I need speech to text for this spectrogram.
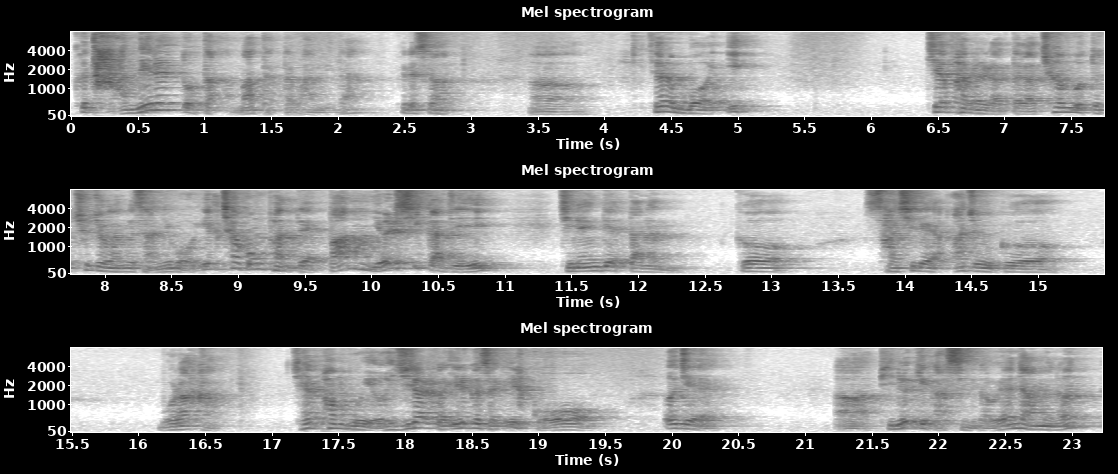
그 다 안내를 또 다 맡았다고 합니다. 그래서 어, 저는 뭐 이 재판을 갖다가 처음부터 추적한 것은 아니고 1차 공판 때 밤 10시까지 진행됐다는 그 사실에 아주 그 뭐랄까 재판부의 의지랄까 이런 것을 읽고 어제 아, 뒤늦게 갔습니다. 왜냐하면은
